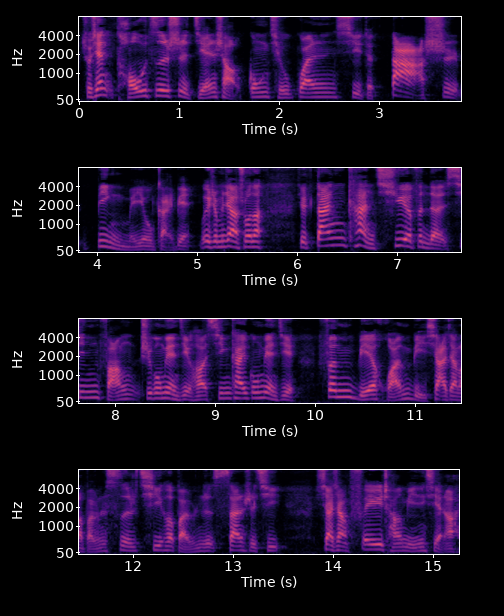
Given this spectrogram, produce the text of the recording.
首先，投资是减少，供求关系的大势并没有改变。为什么这样说呢？就单看七月份的新房施工面积和新开工面积，分别环比下降了百分之四十七和百分之三十七，下降非常明显啊。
